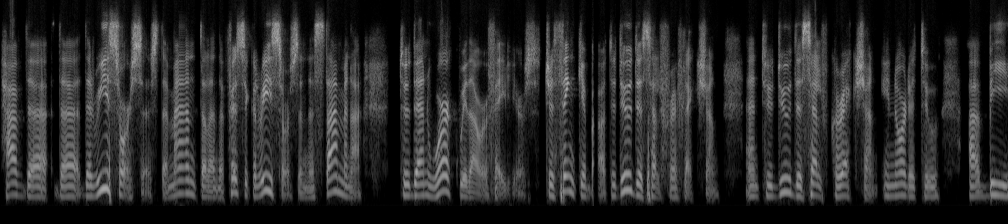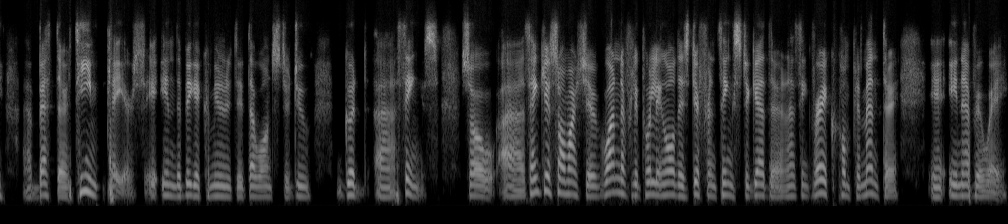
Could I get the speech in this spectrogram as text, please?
have the, the, the resources, the mental and the physical resource and the stamina to then work with our failures, to think about, to do the self-reflection and to do the self-correction in order to uh, be uh, better team players in the bigger community that wants to do good uh, things. So uh, thank you so much. You're wonderfully pulling all these different things together and I think very complementary in, in every way.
